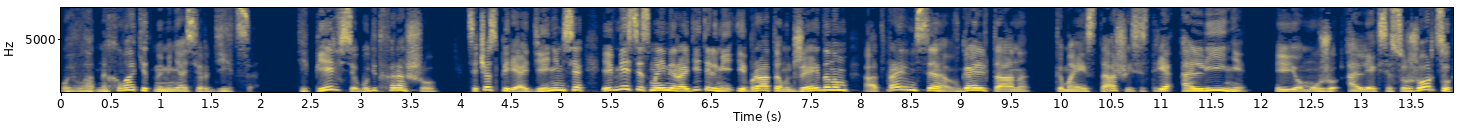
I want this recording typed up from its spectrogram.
Ой, ладно, хватит на меня сердиться. Теперь все будет хорошо. Сейчас переоденемся и вместе с моими родителями и братом Джейденом отправимся в Гальтана к моей старшей сестре Алине, ее мужу Алексису Жорцу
